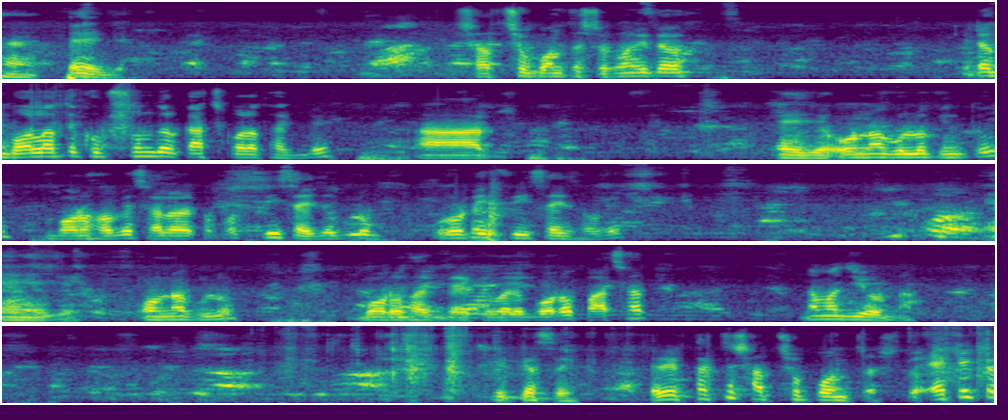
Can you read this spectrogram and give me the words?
হ্যাঁ এই যে। সাতশো পঞ্চাশ টাকা মানে এটা এটা গলাতে খুব সুন্দর কাজ করা থাকবে। আর এই যে ওড়নাগুলো কিন্তু বড় হবে, সালোয়ার কাপড় ফ্রি সাইজ ওগুলো পুরোটাই ফ্রি সাইজ হবে। এই যে ওড়নাগুলো বড় থাকবে, একেবারে বড় পাঁচ হাত নামাজি ওড়না। ঠিক আছে? রেট থাকছে সাতশো পঞ্চাশ। তো এক একটা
